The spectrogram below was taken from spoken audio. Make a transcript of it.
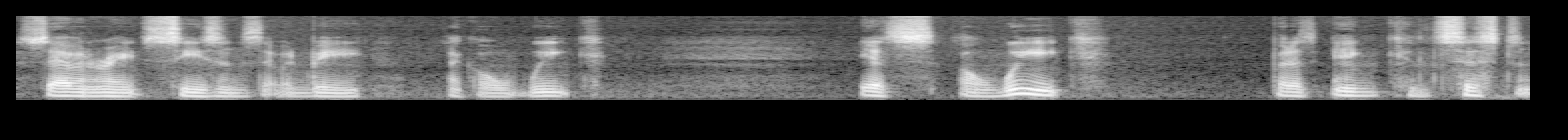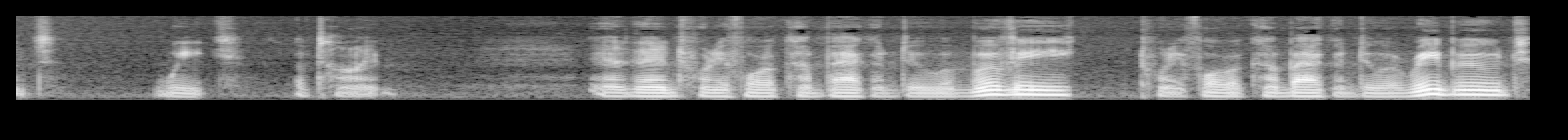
seven or eight seasons that would be like a week. It's a week, but it's inconsistent week of time. And then 24 would come back and do a movie, 24 would come back and do a reboot,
